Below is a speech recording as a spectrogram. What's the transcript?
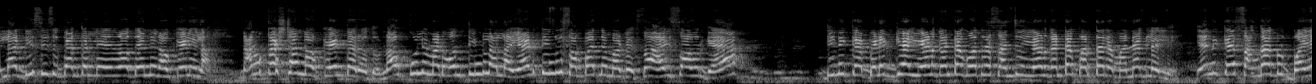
ಇಲ್ಲ ಡಿ ಸಿ ಸಿ ಬ್ಯಾಂಕಲ್ಲಿ ಇರೋದೇನು ನಾವು ಕೇಳಿಲ್ಲ. ನಮ್ಮ ಕಷ್ಟ ನಾವು ಕೇಳ್ತಾ ಇರೋದು. ನಾವು ಕೂಲಿ ಮಾಡಿ ಒಂದು ತಿಂಗಳಲ್ಲ, ಎರಡು ತಿಂಗಳು ಸಂಪಾದನೆ ಮಾಡ್ಬೇಕು. ಸರ್ ಐದು ಸಾವಿರಗೆ? ದಿನಕ್ಕೆ ಬೆಳಗ್ಗೆ ಏಳು ಗಂಟೆಗೆ ಹೋದ್ರೆ ಸಂಜೆ ಏಳು ಗಂಟೆಗೆ ಬರ್ತಾರೆ ಮನೆಗಳಲ್ಲಿ. ಏನಕ್ಕೆ? ಸಂಘಗಳು ಭಯ.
